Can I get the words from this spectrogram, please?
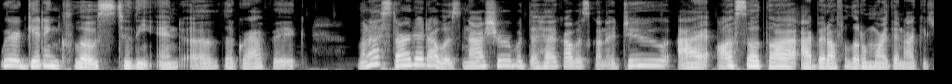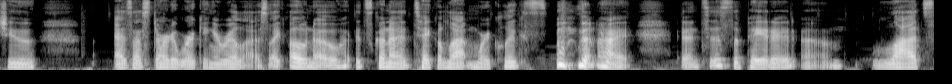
We're getting close to the end of the graphic. When I started, I was not sure what the heck I was going to do. I also thought I bit off a little more than I could chew as I started working and realized, like, oh no, it's going to take a lot more clicks than I anticipated. Um, lots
